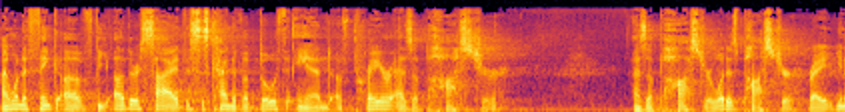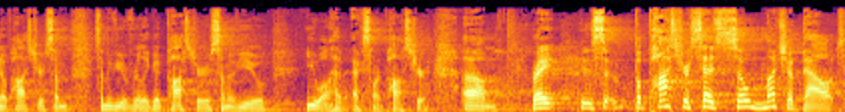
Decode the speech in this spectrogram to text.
I want to think of the other side. This is kind of a both and of prayer as a posture. As a posture. What is posture, right? You know, posture. Some, some of you have really good posture. Some of you, you all have excellent posture. Um, right? So, but posture says so much about,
